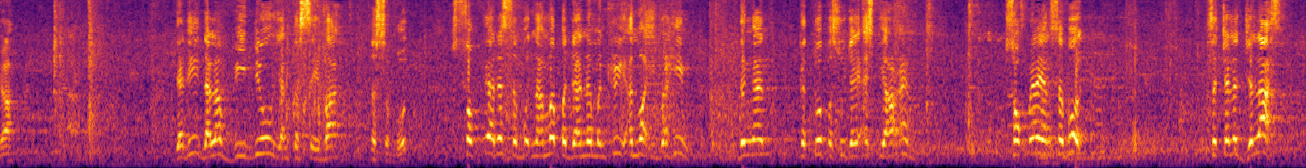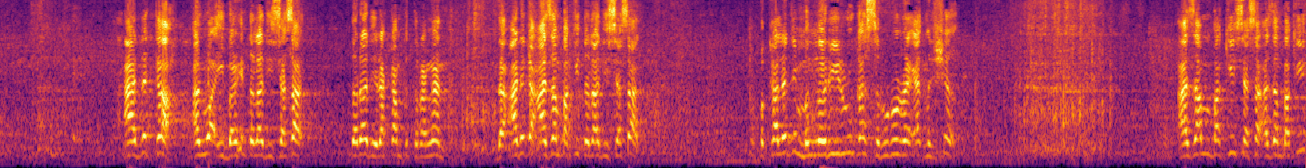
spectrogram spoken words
Ya. Jadi dalam video yang tersebar tersebut, Sofia ada sebut nama Perdana Menteri Anwar Ibrahim dengan Ketua Pesujaya SPRM. Sofia yang sebut secara jelas adakah Anwar Ibrahim telah disiasat telah dirakam keterangan dan adakah Azam Baki telah disiasat perkara ini mengerirukan seluruh rakyat Malaysia Azam Baki siasat Azam Baki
